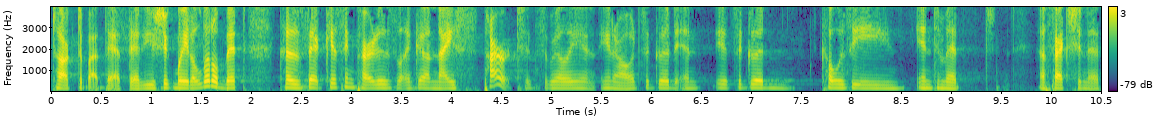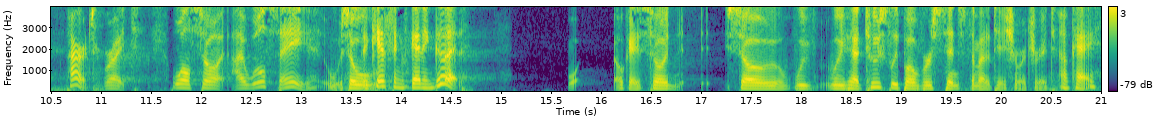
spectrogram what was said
talked about that, that you should wait a little bit because that kissing part is like a nice part. It's really, you know, it's a good, and it's a good, cozy, intimate, affectionate part. Right. Well, so I will say, so The kissing's getting good. okay, so so we've we've had two sleepovers since the meditation retreat. Okay.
